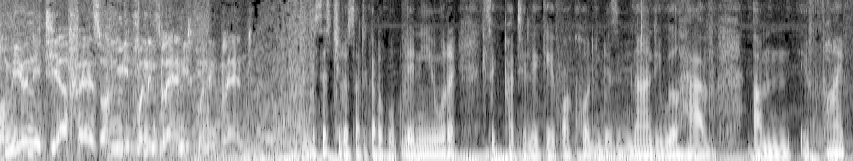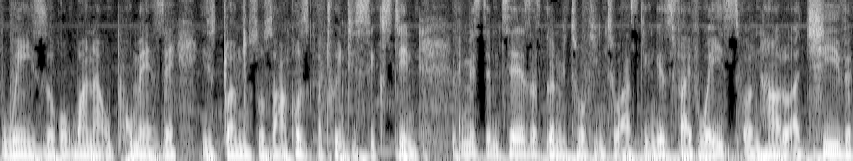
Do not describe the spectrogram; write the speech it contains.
community affairs on mid morning blend, mid -morning blend isesitshilo sathi kaloku kule niyure sikuphathele ke kwakhona into ezimnandi will have um five ways okokubana uphumeze izicwangciso zakho zika-2016 kumr mtheza is going to be talking to us ke ngezi five ways on how to achieve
